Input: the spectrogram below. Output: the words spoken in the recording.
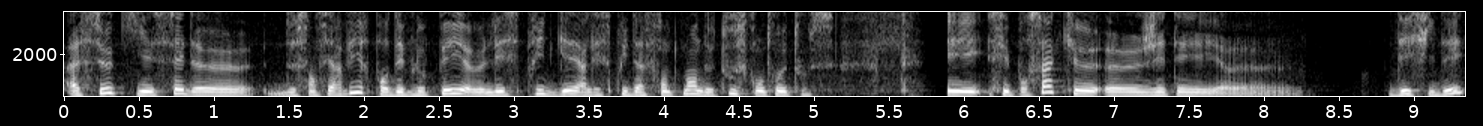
à ceux qui essaient de, s'en servir pour développer euh, l'esprit de guerre, l'esprit d'affrontement de tous contre tous. Et c'est pour ça que euh, j'étais décidé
